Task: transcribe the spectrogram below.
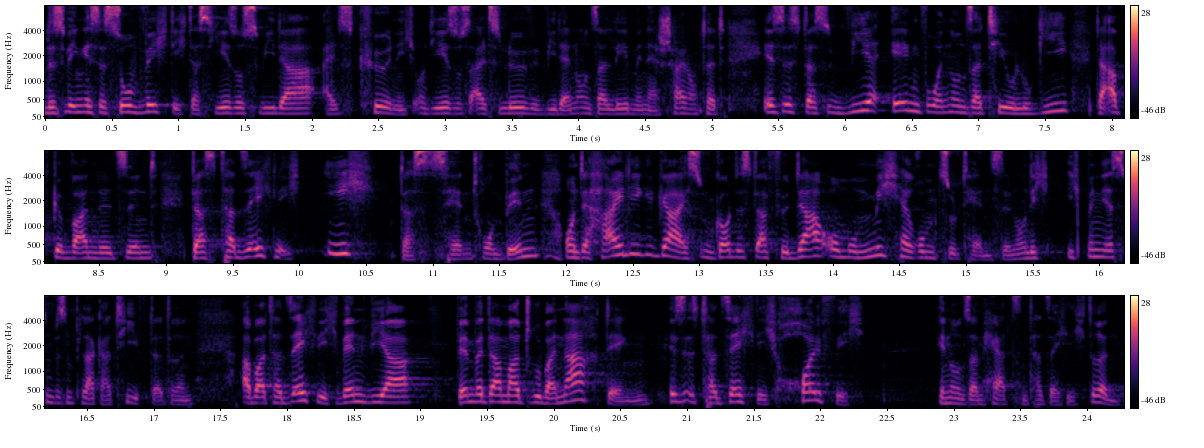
und deswegen ist es so wichtig, dass Jesus wieder als König und Jesus als Löwe wieder in unser Leben in Erscheinung tritt, ist es, dass wir irgendwo in unserer Theologie da abgewandelt sind, dass tatsächlich ich das Zentrum bin und der Heilige Geist und Gott ist dafür da, um um mich herum zu tänzeln. Und ich, ich bin jetzt ein bisschen plakativ da drin. Aber tatsächlich, wenn wir, wenn wir da mal drüber nachdenken, ist es tatsächlich häufig in unserem Herzen tatsächlich drin.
